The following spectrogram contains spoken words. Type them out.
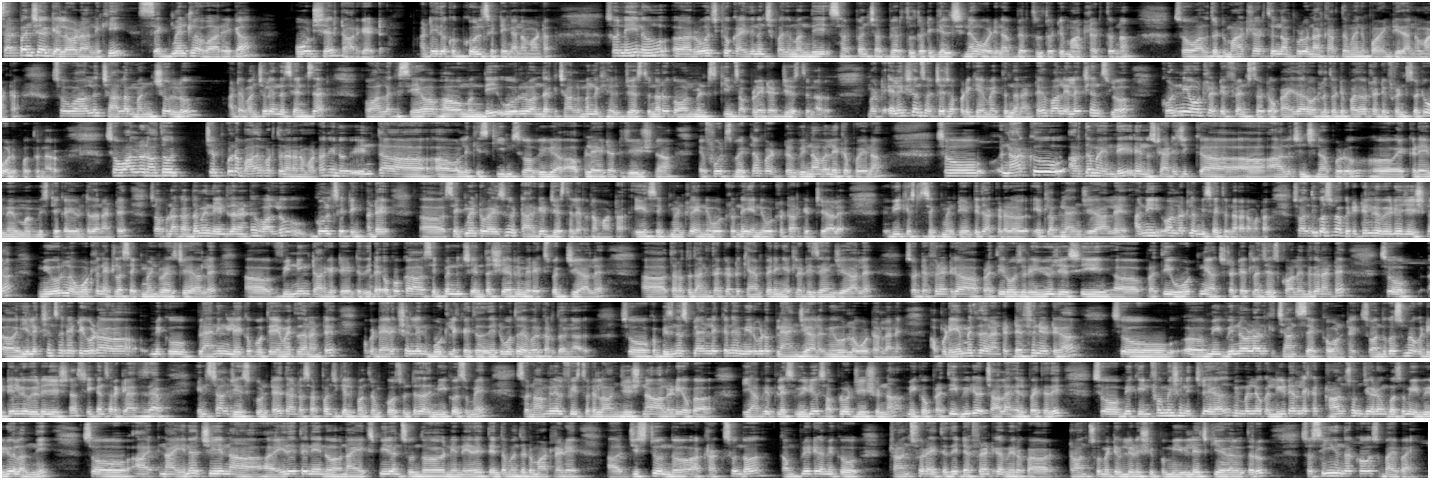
సర్పంచ్గా గెలవడానికి సెగ్మెంట్ల వారీగా ఓట్ షేర్ టార్గెట్. అంటే ఇది ఒక గోల్ సెట్టింగ్ అన్నమాట. సో నేను రోజుకి ఒక ఐదు నుంచి పది మంది సర్పంచ్ అభ్యర్థులతోటి గెలిచిన ఓడిన అభ్యర్థులతోటి మాట్లాడుతున్నా. సో వాళ్ళతోటి మాట్లాడుతున్నప్పుడు నాకు అర్థమైన పాయింట్ ఇది అనమాట సో వాళ్ళు చాలా మంచోళ్ళు అంటే మంచులు ఇన్ ద సెన్స్ దట్ వాళ్ళకి సేవాభావం ఉంది ఊర్లో అందరికి చాలా మందికి హెల్ప్ చేస్తున్నారు గవర్నమెంట్ స్కీమ్స్ అప్లైటెడ్ చేస్తున్నారు. బట్ ఎలక్షన్స్ వచ్చేటప్పటికి ఏమవుతుందనంటే వాళ్ళు ఎలక్షన్స్లో కొన్ని ఓట్ల డిఫరెన్స్ తోటి ఒక ఐదారు ఓట్లతోటి పది ఓట్ల డిఫరెన్స్ తోటి ఓడిపోతున్నారు. సో వాళ్ళు నాతో చెప్పుకుంటూ బాధపడుతున్నారు అనమాట నేను ఎంత వాళ్ళకి స్కీమ్స్ అవి ఇవి అప్లై అయ్యేటట్టు చేసిన ఎఫర్ట్స్ పెట్టినా బట్ విన్ అవ్వలేకపోయినా సో నాకు అర్థమైంది నేను స్ట్రాటజిక్గా ఆలోచించినప్పుడు ఆ, ఎక్కడ ఏమేమి మిస్టేక్ అయి ఉంటుందని అంటే సో అప్పుడు నాకు అర్థమైంది ఏంటిదనంటే వాళ్ళు గోల్ సెట్టింగ్ అంటే సెగ్మెంట్ వైజ్ టార్గెట్ చేస్తలేరు అనమాట ఏ సెగ్మెంట్లో ఎన్ని ఓట్లు ఉన్నాయి ఎన్ని ఓట్లు టార్గెట్ చేయాలి వీకెస్ట్ సెగ్మెంట్ ఏంటిది అక్కడ ఎట్లా ప్లాన్ చేయాలి అని వాళ్ళు అట్లా మిస్ అవుతున్నారు అనమాట సో అందుకోసం ఒక డీటెయిల్గా వీడియో చేసిన మీ ఊర్లో ఓట్లను ఎట్లా సెగ్మెంట్ వైజ్ చేయాలి విన్నింగ్ టార్గెట్ ఏంటిది? అంటే ఒక్కొక్క సెగ్మెంట్ నుంచి ఎంత షేర్ని మీరు ఎక్స్పెక్ట్ చేయాలి? తర్వాత దానికి తగ్గట్టు క్యాంపెయినింగ్ ఎట్లా డిజైన్ చేయాలి? సో డెఫినెట్గా ప్రతిరోజు రివ్యూ చేసి ప్రతి ఓట్ని వచ్చేటట్టు ఎట్లా చేసుకోవాలి? ఎందుకంటే సో ఎలక్షన్స్ అనేటివి కూడా మీకు ప్లానింగ్ లేకపోతే ఏమవుతుందంటే ఒక డైరెక్షన్ లేని బోట్ లెక్క అవుతుంది ఎటు పోతే ఎవరికి అర్థం కాదు. సో ఒక బిజినెస్ ప్లాన్ లెక్కనే మీరు కూడా ప్లాన్ చేయాలి మీ ఊర్లో ఓటర్లని. అప్పుడు ఏమవుతుంది అంటే డెఫినెట్గా సో మీకు విన్ అవడానికి ఛాన్సెస్ ఎక్కువ ఉంటాయి. సో అందుకోసమే ఒక డీటెయిల్గా వీడియో చేసిన Srikanth sir classes app install చేసుకుంటే దాంట్లో సర్పంచ్ గెలుపంత్రం కోర్స్ ఉంటుంది. అది మీకోసం కోసమే. సో నామినల్ ఫీస్ తోటి లాంచ్ చేసిన ఆల్రెడీ ఒక యాభై ప్లస్ వీడియోస్ అప్లోడ్ చేసి ఉన్నా మీకు ప్రతి వీడియో చాలా హెల్ప్ అవుతుంది సో మీకు ఇన్ఫర్మేషన్ ఇచ్చే కాదు మిమ్మల్ని ఒక లీడర్ లెక్క ట్రాన్స్ఫార్మ్ చేయడం కోసం ఈ వీడియోలన్నీ సో నా ఎనర్జీ నా ఏదైతే నేను నా ఎక్స్పీరియన్స్ ఉందో నేను ఏదైతే ఎంతమందితో మాట్లాడే జిస్ట్ ఉందో ఆ క్రక్స్ ఉందో కంప్లీట్గా మీకు ట్రాన్స్ఫర్ అవుతుంది డెఫినెట్గా మీరు ఒక ట్రాన్స్ఫర్మేటివ్ లీడర్షిప్ మీ విలేజ్కి ఇవ్వగలుగుతారు. So see in the course bye bye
